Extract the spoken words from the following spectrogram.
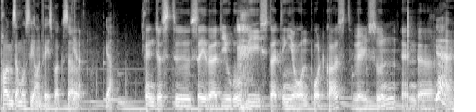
poems are mostly on Facebook. So Yeah. yeah. And just to say that you will be starting your own podcast very soon, and uh, Yeah,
